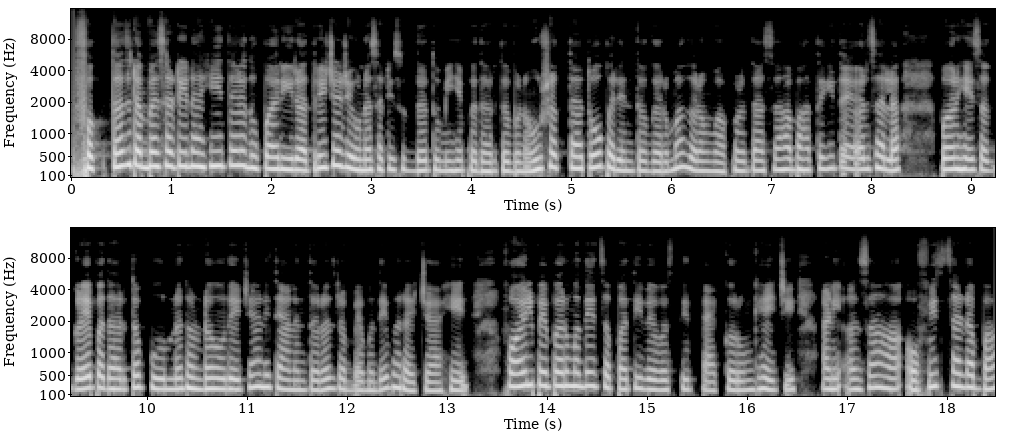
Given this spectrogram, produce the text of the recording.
फक्तच डब्यासाठी नाही, तर दुपारी, रात्रीच्या जेवणासाठी सुद्धा तुम्ही हे पदार्थ बनवू शकता. तोपर्यंत गरमागरम वापरता असा हा भातही तयार झाला. पण हे सगळे पदार्थ पूर्ण थंड होऊ द्यायचे आणि त्यानंतरच डब्यामध्ये भरायचे आहेत. फॉइल पेपरमध्ये चपाती व्यवस्थित पॅक करून घ्यायची आणि असा हा ऑफिसचा डब्बा.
